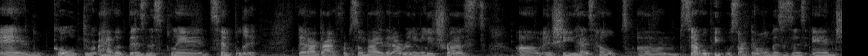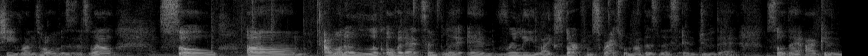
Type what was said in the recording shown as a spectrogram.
and go through. I have a business plan template that I got from somebody that I really, really trust. Um, and she has helped um, several people start their own businesses and she runs her own business as well. So um i want to look over that template and really like start from scratch with my business and do that so that i can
